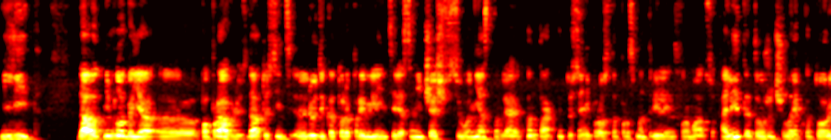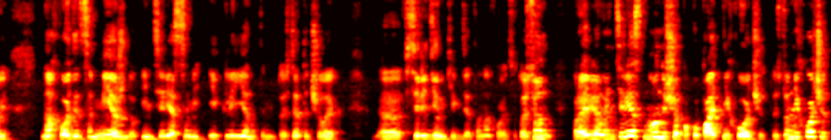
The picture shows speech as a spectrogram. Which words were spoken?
Лид. Да, вот немного я э, поправлюсь, да, то есть люди, которые проявили интерес, они чаще всего не оставляют контакты, то есть они просто просмотрели информацию. А лид это уже человек, который находится между интересами и клиентами, то есть это человек в серединке где-то находится. То есть он проявил интерес, но он еще покупать не хочет. То есть он не хочет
